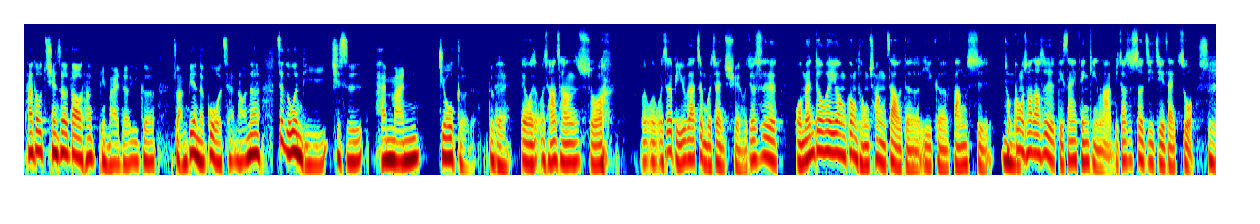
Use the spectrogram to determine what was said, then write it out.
它都牵涉到它品牌的一个转变的过程啊。那这个问题其实还蛮纠葛的，对不对？对，对我我常常说。我我我这个比喻不知道正不正确哦，就是我们都会用共同创造的一个方式，共同创造是 design thinking 啦，比较是设计界在做。是，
